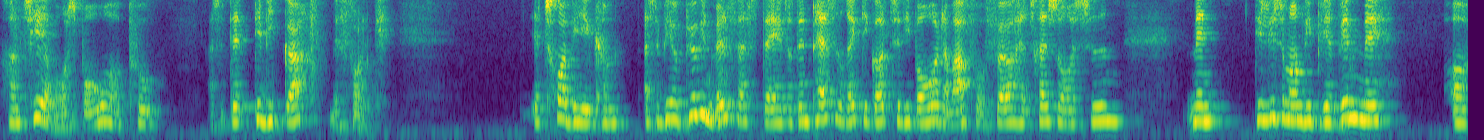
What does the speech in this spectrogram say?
håndterer vores borgere på, altså det, det vi gør med folk, jeg tror, vi er kommet, altså vi har bygget en velfærdsstat, og den passede rigtig godt til de borgere, der var for 40-50 år siden. Men det er ligesom om, vi bliver ved med at,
